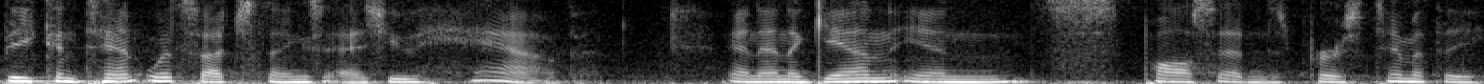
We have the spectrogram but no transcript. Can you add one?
be content with such things as you have. And then again in Paul said in 1 Timothy,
